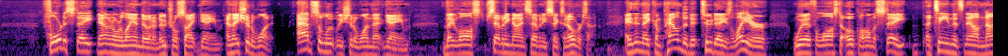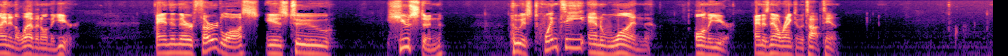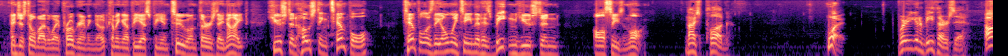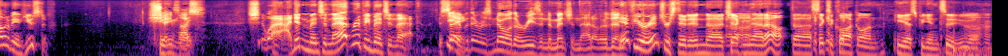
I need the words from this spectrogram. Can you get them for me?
Florida State down in Orlando in a neutral site game, and they should have won it. Absolutely should have won that game. They lost 79 76 in overtime. And then they compounded it two days later with a loss to Oklahoma State, a team that's now 9 and 11 on the year. And then their third loss is to Houston, who is 20 and 1 on the year and is now ranked in the top 10. And just, oh, by the way, programming note coming up E ESPN2 on Thursday night Houston hosting Temple. Temple is the only team that has beaten Houston all season long. Nice plug. What? Where are you going to be Thursday? Oh, I'm going to be in Houston. Shameless. sights? Sh- well, I didn't mention that. Rippey mentioned that. Just Yeah, saying. but there was no other reason to mention that other than if you're interested in uh, checking that out, uh, six o'clock on ESPN two. Uh,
